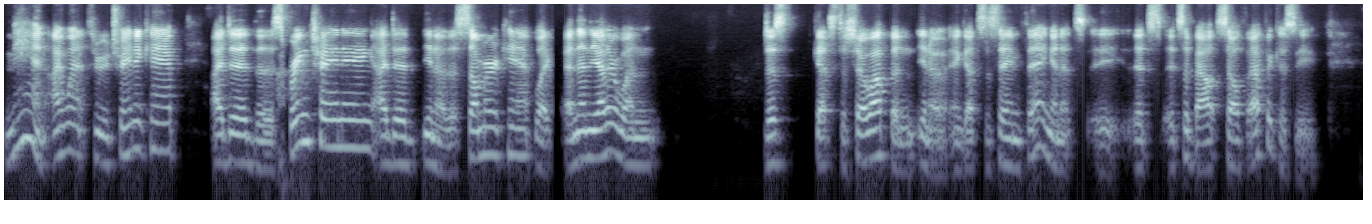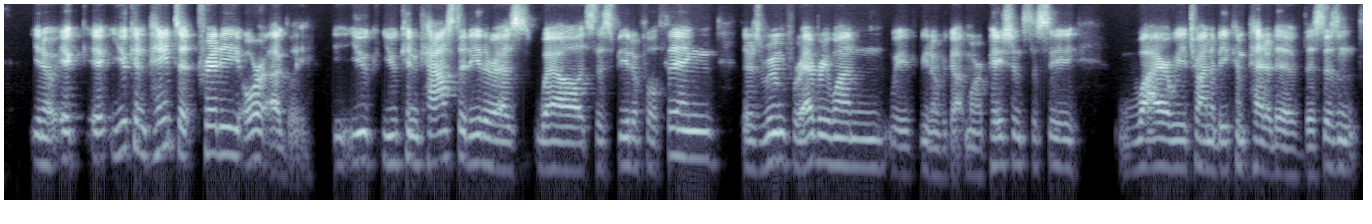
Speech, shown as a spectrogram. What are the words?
man i went through training camp. I did the spring training. I did you know the summer camp like and then the other one just gets to show up and you know and gets the same thing. And it's it's it's about self-efficacy. You know it, it you can paint it pretty or ugly. You you can cast it either as well it's this beautiful thing. There's room for everyone. We've you know we've got more patients to see. Why are we trying to be competitive? This isn't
